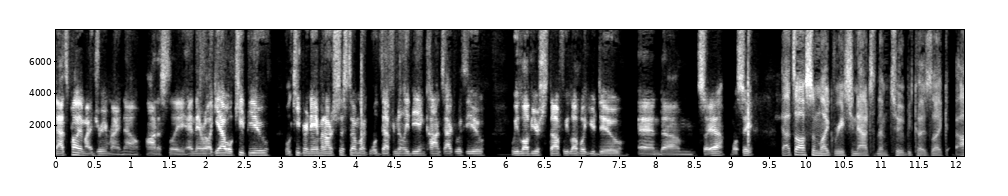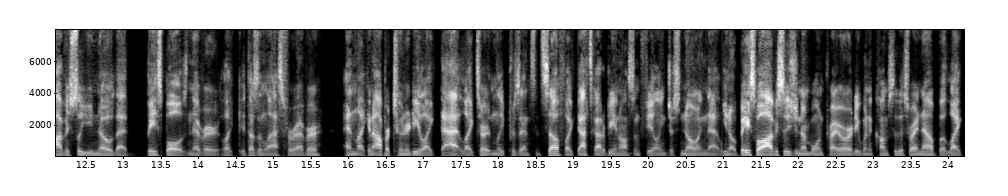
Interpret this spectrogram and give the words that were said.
that's probably my dream right now honestly. And they were like yeah we'll keep you we'll keep your name in our system like we'll definitely be in contact with you. We love your stuff we love what you do. And um so yeah we'll see. That's awesome. Like reaching out to them too, because like obviously you know that baseball is never like it doesn't last forever, and like an opportunity like that like certainly presents itself. Like that's got to be an awesome feeling, just knowing that you know baseball obviously is your number one priority when it comes to this right now. But like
